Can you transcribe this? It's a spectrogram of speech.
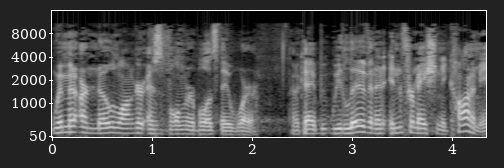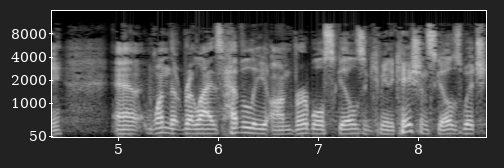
women are no longer as vulnerable as they were. Okay, we live in an information economy, uh, one that relies heavily on verbal skills and communication skills, which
